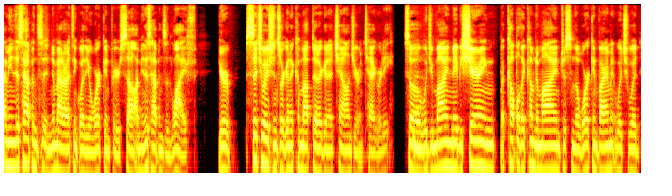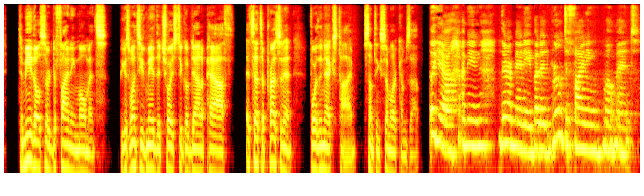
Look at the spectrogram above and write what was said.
I mean, this happens no matter, I think, whether you're working for yourself. I mean, this happens in life. Your situations are going to come up that are going to challenge your integrity. So, mm-hmm. would you mind maybe sharing a couple that come to mind just from the work environment, which would, to me, those are defining moments because once you've made the choice to go down a path, it sets a precedent for the next time something similar comes up. Oh, yeah. I mean, there are many, but a real defining moment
